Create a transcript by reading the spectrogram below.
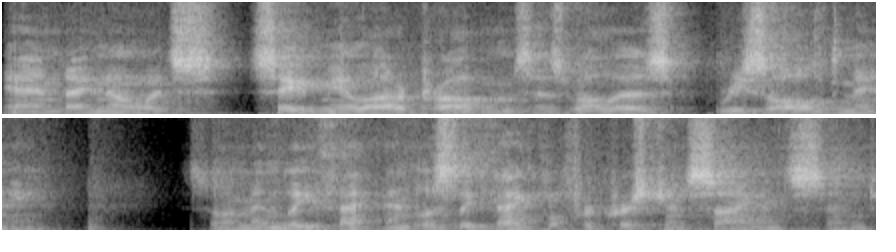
and I know it's saved me a lot of problems as well as resolved many. So I'm endlessly thankful for Christian science and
